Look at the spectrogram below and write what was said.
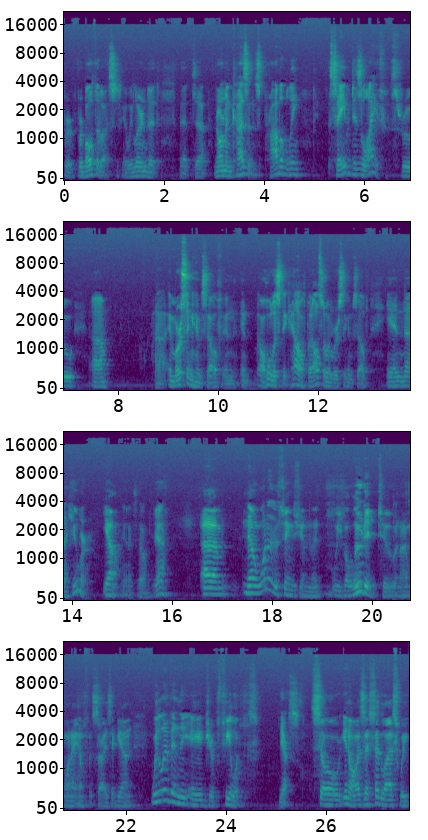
for, for both of us. And we learned that that uh, Norman Cousins probably saved his life through um, uh, immersing himself in, in uh, holistic health, but also immersing himself in uh, humor. yeah Yeah, so yeah, Um, now, one of the things, Jim, that we've alluded to, and I want to emphasize again, we live in the age of feelings. yes, So, you know, as I said last week,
